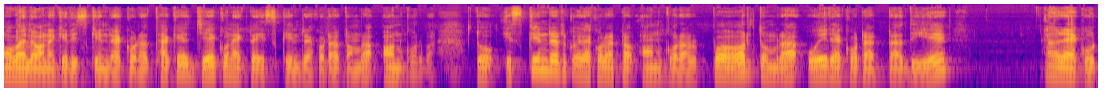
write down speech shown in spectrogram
মোবাইলে অনেকের স্ক্রিন রেকর্ডার থাকে যে কোনো একটা স্ক্রিন রেকর্ডার তোমরা অন করবা। তো স্ক্রিন রেকর্ডারটা অন করার পর তোমরা ওই রেকর্ডারটা দিয়ে রেকর্ড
